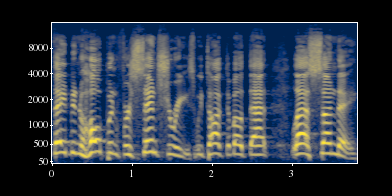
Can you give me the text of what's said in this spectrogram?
They'd been hoping for centuries. We talked about that last Sunday.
